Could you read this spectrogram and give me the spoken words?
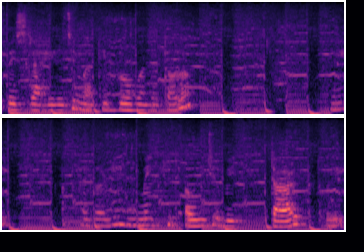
स्पेस राखेर चाहिँ माथि ब्रोभन्दा तल। अनि एप्लाई गर्ने and make it out bit dark थोरै।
